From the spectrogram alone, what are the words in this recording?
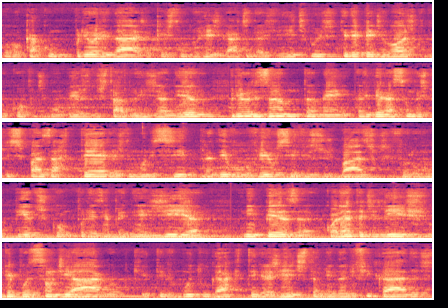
colocar como prioridade a questão do resgate das vítimas, que depende, lógico, do Corpo de Bombeiros do Estado do Rio de Janeiro, priorizando também a liberação das principais artérias do município para devolver os serviços básicos que foram rompidos, como, por exemplo, energia, limpeza, coleta de lixo, reposição de água, porque teve muito lugar que teve as redes também danificadas.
